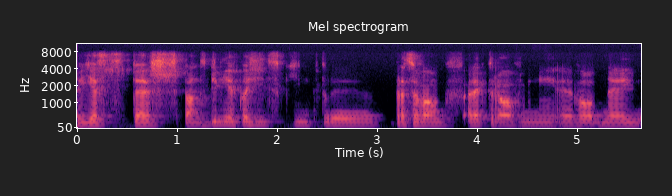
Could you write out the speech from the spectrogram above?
Jest też pan Zbigniew Kozicki, który pracował w elektrowni wodnej,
